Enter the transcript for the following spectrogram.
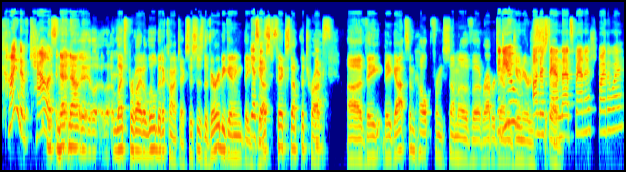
kind of callous. Now, now uh, let's provide a little bit of context. This is the very beginning. They Yes, just yes. fixed up the truck. Yes. Uh, they they got some help from some of uh, Robert Did Downey you Jr.'s. understand uh, that Spanish, by the way?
